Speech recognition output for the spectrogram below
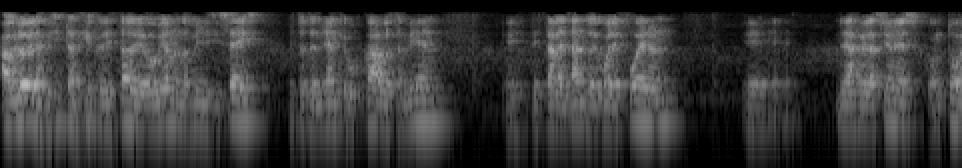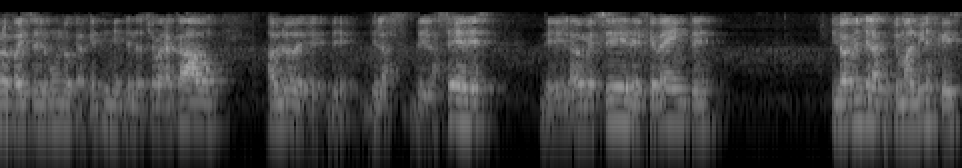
habló de las visitas de jefe de Estado y de gobierno en 2016, esto tendrían que buscarlos también, este, estar al tanto de cuáles fueron, eh, de las relaciones con todos los países del mundo que Argentina intenta llevar a cabo, habló de, de, las, de las sedes, de la OMC, del G20, y obviamente la cuestión Malvinas, que es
